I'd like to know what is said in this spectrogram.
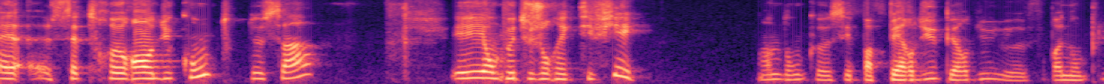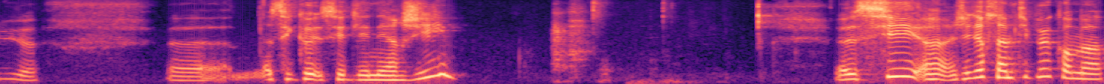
euh, s'être rendu compte de ça. Et on peut toujours rectifier. Hein, donc euh, c'est pas perdu, perdu. faut pas non plus. c'est que c'est de l'énergie. si, je veux dire, c'est un petit peu comme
